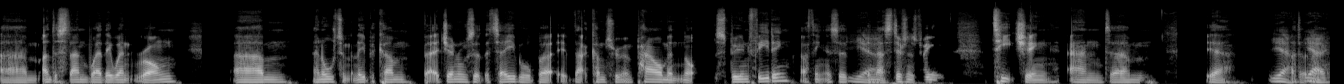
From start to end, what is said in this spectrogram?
um, understand where they went wrong, um, and ultimately become better generals at the table. But it, that comes through empowerment, not spoon feeding. I think there's a Yeah. and that's the difference between teaching and um, yeah, Yeah, yeah, know.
